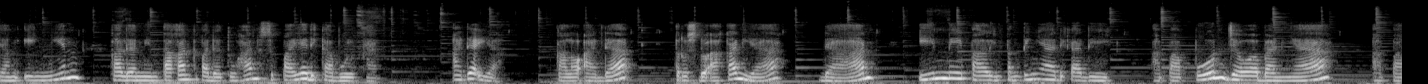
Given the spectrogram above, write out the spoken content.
yang ingin kalian mintakan kepada Tuhan supaya dikabulkan? Ada ya? Kalau ada, Terus doakan ya. Dan ini paling pentingnya adik-adik. Apa pun jawabannya, apa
